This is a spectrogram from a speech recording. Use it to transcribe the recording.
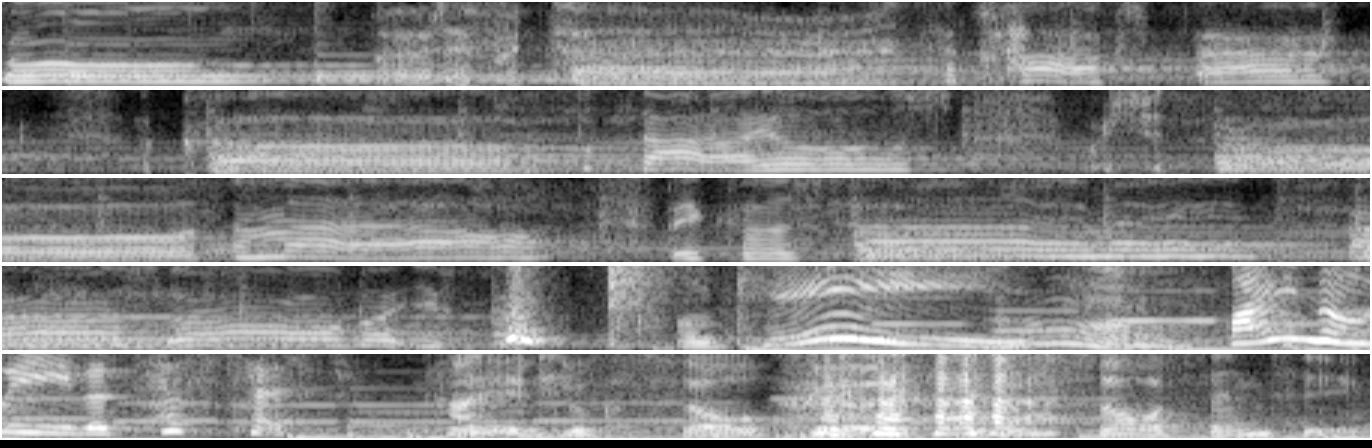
wrong Because time oh, but you Okay! Ah. Finally, the test test time. It looks so good. it looks so authentic.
